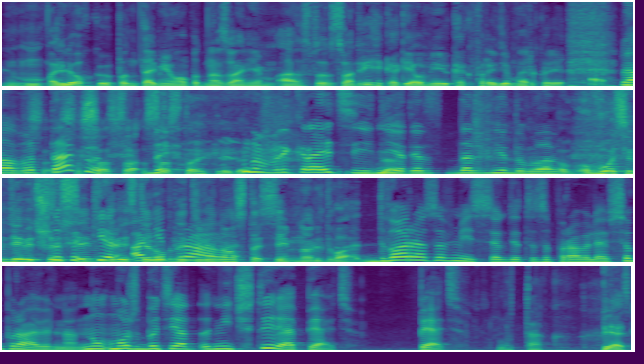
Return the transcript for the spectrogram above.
легкую пантомиму под названием «А смотрите, как я умею, как Фредди Меркури». А, вот так со, вот? со- со стойкой, да. Ну, прекрати. Нет, я даже не думала. 8 9 6 7 Слушай, Кир, 200 они ровно правы. 9702. Два раза в месяц я где-то заправляю. Все правильно. Ну, может быть, я не четыре, а пять. Пять. Вот так. 5.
